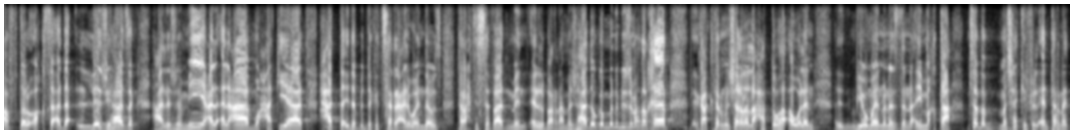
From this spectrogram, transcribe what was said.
أفضل وأقصى أداء لجهاز جهازك على جميع الألعاب محاكيات. حتى إذا بدك تسرع الويندوز راح تستفاد من البرنامج. هذا وقبل ما نبدا جماعة الخير. أكثر من شغلة لاحظتوها. اولا يومين ما نزلنا أي مقطع بسبب مشاكل في الإنترنت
